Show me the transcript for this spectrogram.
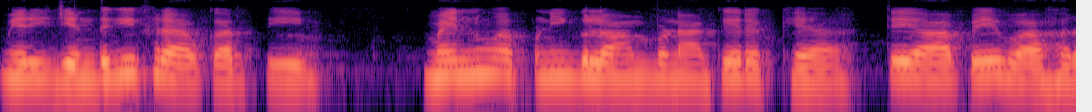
ਮੇਰੀ ਜ਼ਿੰਦਗੀ ਖਰਾਬ ਕਰਤੀ। ਮੈਨੂੰ ਆਪਣੀ ਗੁਲਾਮ ਬਣਾ ਕੇ ਰੱਖਿਆ ਤੇ ਆਪ ਇਹ ਬਾਹਰ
